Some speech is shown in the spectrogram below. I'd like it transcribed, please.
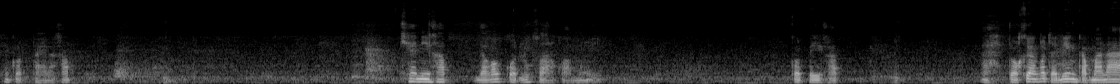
ให้กดไปนะครับ แค่นี้ครับ แล้วก็กดลูกศรขวามืออีกกดไปอีกครับอะตัวเครื่องก็จะเด้งกลับมาหน้า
